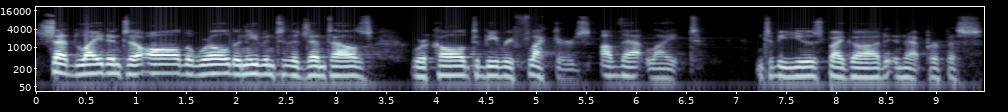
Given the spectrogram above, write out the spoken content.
shed light into all the world and even to the Gentiles, we're called to be reflectors of that light and to be used by God in that purpose.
